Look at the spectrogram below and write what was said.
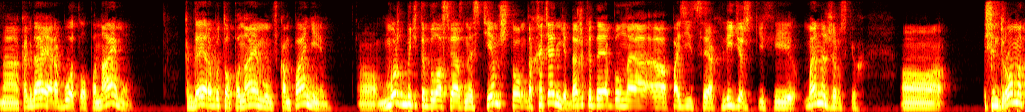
э, когда я работал по найму, когда я работал по найму в компании, может быть, это было связано с тем, что... Да хотя нет, даже когда я был на э, позициях лидерских и менеджерских, э, синдрома,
